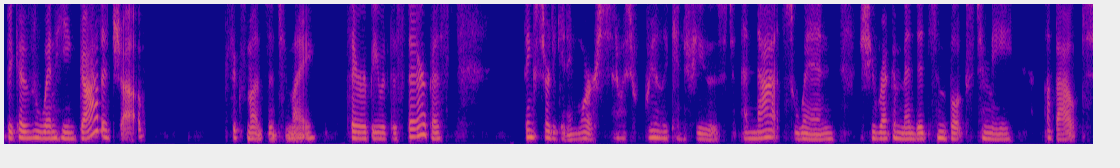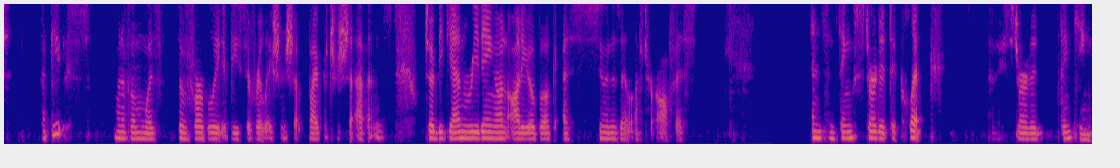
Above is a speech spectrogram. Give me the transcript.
because when he got a job, six months into my therapy with this therapist, things started getting worse and I was really confused. And that's when she recommended some books to me about abuse. One of them was The Verbally Abusive Relationship by Patricia Evans, which I began reading on audiobook as soon as I left her office. And some things started to click. And I started thinking,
